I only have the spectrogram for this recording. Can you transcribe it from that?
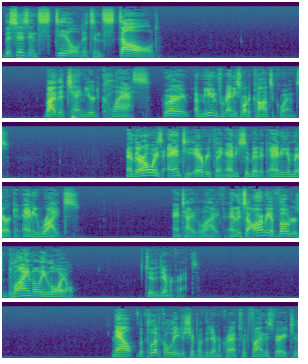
This is instilled, it's installed by the tenured class who are immune from any sort of consequence. And they're always anti everything anti Semitic, anti American, anti rights, anti life. And it's an army of voters blindly loyal to the Democrats. Now, the political leadership of the Democrats would find this very t-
